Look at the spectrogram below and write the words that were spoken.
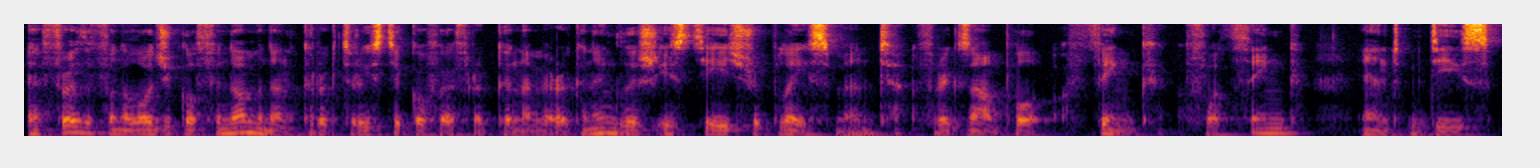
A further phonological phenomenon characteristic of African American English is TH replacement. For example, think for think and this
